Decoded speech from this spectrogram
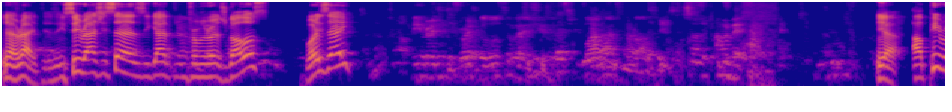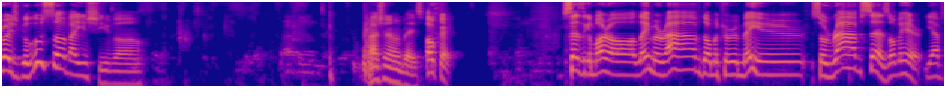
Yeah, right. You see Rashi says you got it from the Rosh Galos. What do you say? Yeah. Al pi Rosh Galusa vayeshiva. Rashi number base. Okay. Says the Gemara, Leimer Rav, Domakir. So Rav says over here, you have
